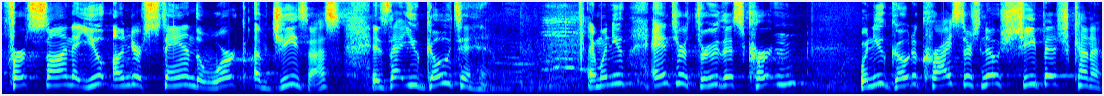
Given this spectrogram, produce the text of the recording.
first sign that you understand the work of Jesus is that you go to him. And when you enter through this curtain, when you go to Christ, there's no sheepish, kind of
